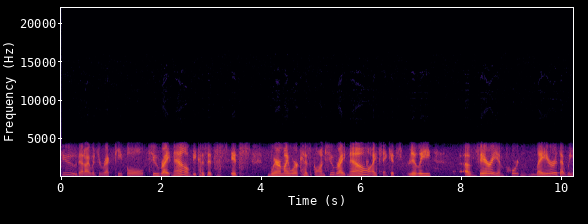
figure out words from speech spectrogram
two that I would direct people to right now because it's it's where my work has gone to right now, I think it's really a very important layer that we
